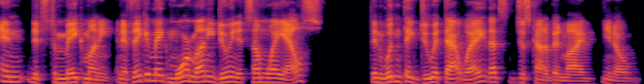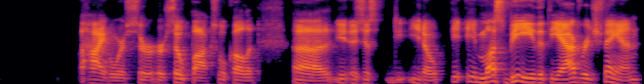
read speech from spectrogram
And it's to make money. And if they could make more money doing it some way else, then wouldn't they do it that way? That's just kind of been my, you know, high horse or, or soapbox, we'll call it. Uh, it's just you know it, it, must be that the average fan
